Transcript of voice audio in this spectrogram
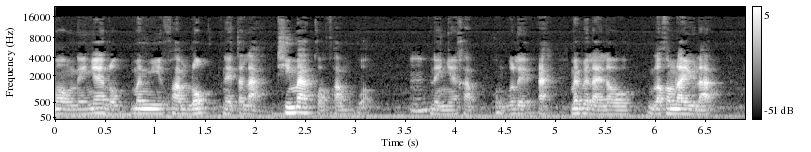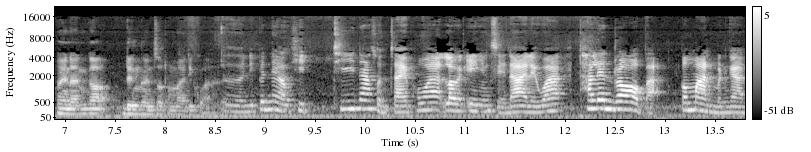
มองในแง่ลบมันมีความลบในตลาดที่มากกว่าความบวกอืมอะไรเงี้ยครับ ผมก็เลยอะไม่เป็นไรเราเรากำไรอยู่ละเพราะฉะนั้นก็ดึงเงินสดออกมาดีกว่าเออนี่เป็นแนวคิดที่น่าสนใจ เพราะว่าเราเองยังเสียดายเลยว่า ถ้าเล่นรอบอะก็มันเหมือนกัน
